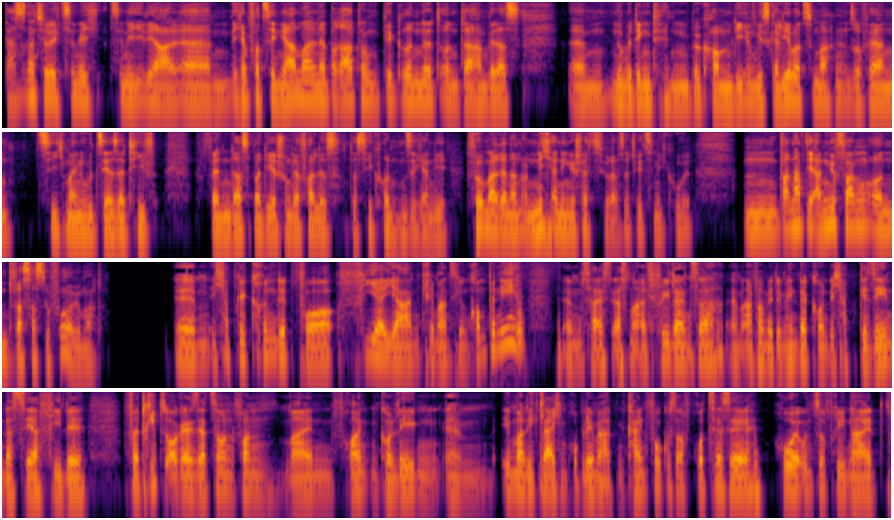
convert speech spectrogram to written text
Das ist natürlich ziemlich, ziemlich ideal. Ähm, ich habe vor zehn Jahren mal eine Beratung gegründet und da haben wir das ähm, nur bedingt hinbekommen, die irgendwie skalierbar zu machen. Insofern ziehe ich meinen Hut sehr, sehr tief, wenn das bei dir schon der Fall ist, dass die Kunden sich an die Firma erinnern und nicht an den Geschäftsführer. Das ist natürlich ziemlich cool. Hm, wann habt ihr angefangen und was hast du vorher gemacht? Ähm, ich habe gegründet vor vier Jahren Kremanski Company. Ähm, das heißt erstmal als Freelancer, ähm, einfach mit dem Hintergrund. Ich habe gesehen, dass sehr viele Vertriebsorganisationen von meinen Freunden, Kollegen ähm, immer die gleichen Probleme hatten. Kein Fokus auf Prozesse, hohe Unzufriedenheit,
